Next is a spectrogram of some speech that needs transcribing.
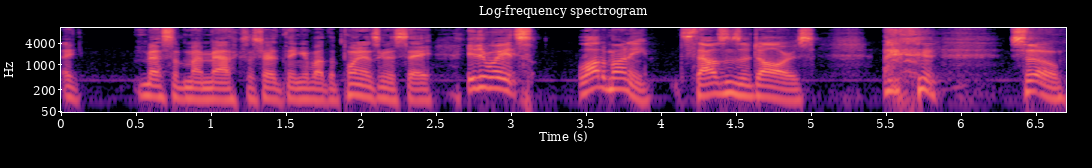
I mess up my math because I started thinking about the point I was going to say. Either way, it's a lot of money. It's thousands of dollars. so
